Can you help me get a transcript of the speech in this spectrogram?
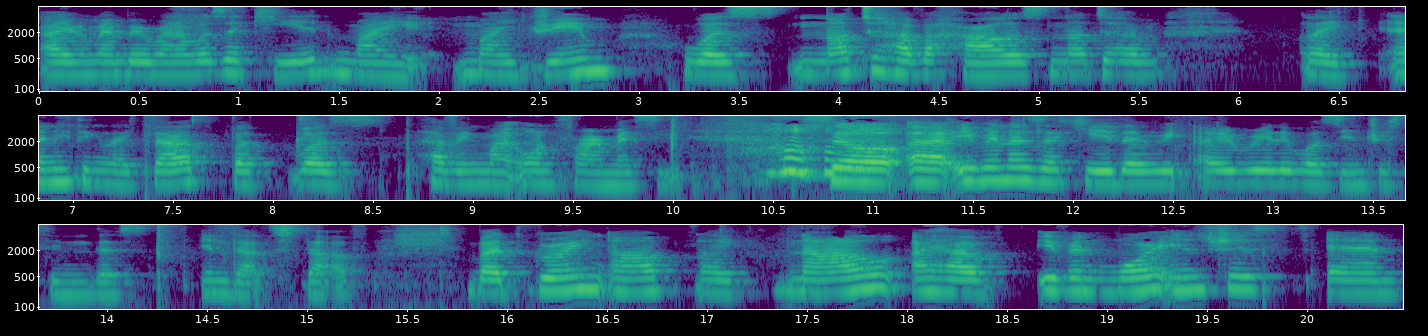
I remember when I was a kid, my my dream was not to have a house, not to have like anything like that, but was having my own pharmacy. so uh, even as a kid, I, re- I really was interested in this in that stuff. But growing up, like now, I have even more interest in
